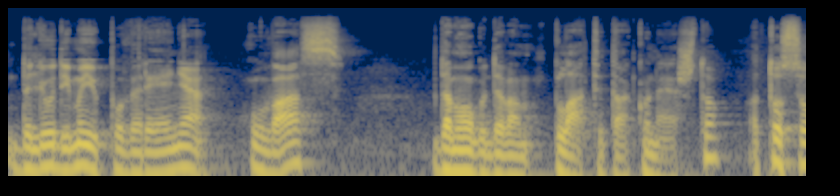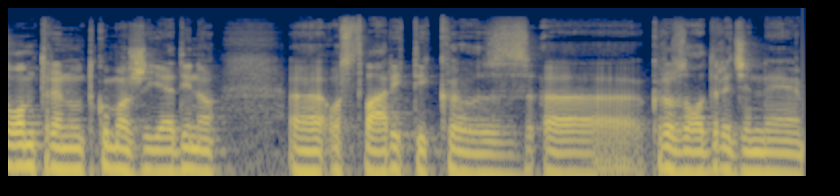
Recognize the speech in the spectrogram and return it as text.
da ljudi imaju poverenja u vas, da mogu da vam plate tako nešto. A to se u ovom trenutku može jedino uh, ostvariti kroz, uh, kroz određene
